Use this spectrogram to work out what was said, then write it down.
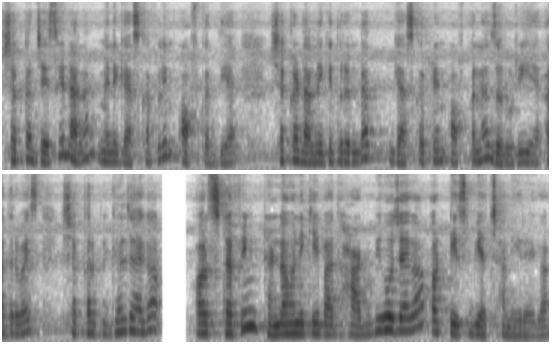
शक्कर जैसे ही डाला, मैंने गैस का फ्लेम ऑफ़ कर दिया। शक्कर डालने के तुरंत बाद गैस का फ्लेम ऑफ़ करना ज़रूरी है। अदरवाइज़ शक्कर पिघल जाएगा और स्टफिंग ठंडा होने के बाद हार्ड भी हो जाएगा और टेस्ट भी अच्छा नहीं रहेगा।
